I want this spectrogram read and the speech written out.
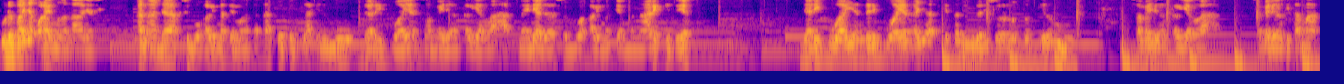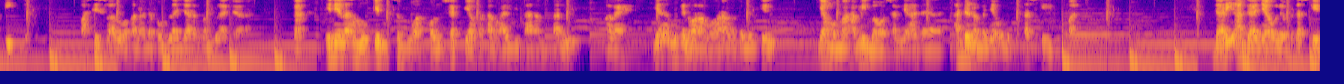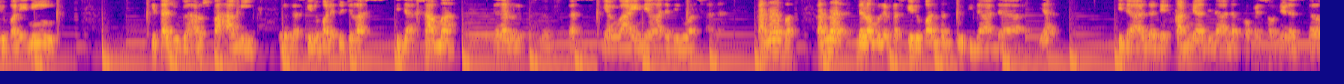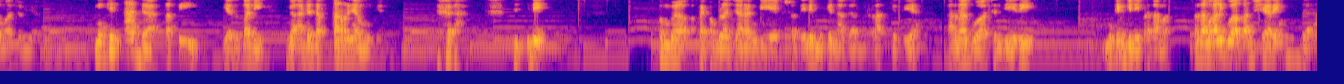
udah banyak orang yang mengenalnya sih. Kan ada sebuah kalimat yang mengatakan tutuplah ilmu dari buayan sampai dengan ke liang lahat nah ini adalah sebuah kalimat yang menarik gitu ya. Dari buayan dari buayan aja kita sudah disuruh nuntut ilmu sampai dengan ke liang lahat sampai dengan kita mati gitu. Pasti selalu akan ada pembelajaran-pembelajaran. Nah inilah mungkin sebuah konsep yang pertama kali ditanamkan oleh ya mungkin orang-orang atau mungkin yang memahami bahwasannya ada ada namanya universitas kehidupan. Dari adanya universitas kehidupan ini kita juga harus pahami universitas kehidupan itu jelas tidak sama dengan universitas yang lain yang ada di luar sana. Karena apa? Karena dalam universitas kehidupan tentu tidak ada ya tidak ada dekannya, tidak ada profesornya dan segala macamnya. Mungkin ada, tapi ya itu tadi. Nggak ada daftarnya mungkin. Ini pembel apa ya, pembelajaran di episode ini mungkin agak berat gitu ya. Karena gue sendiri mungkin gini pertama. Pertama kali gue akan sharing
